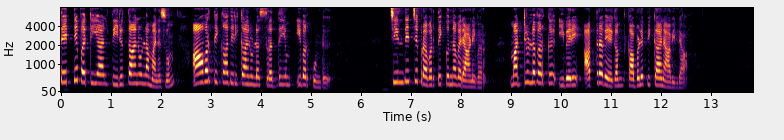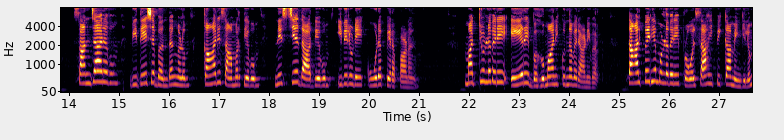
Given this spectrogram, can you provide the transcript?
തെറ്റ് പറ്റിയാൽ തിരുത്താനുള്ള മനസ്സും ആവർത്തിക്കാതിരിക്കാനുള്ള ശ്രദ്ധയും ഇവർക്കുണ്ട്. ചിന്തിച്ച് പ്രവർത്തിക്കുന്നവരാണിവർ. മറ്റുള്ളവർക്ക് ഇവരെ അത്ര വേഗം കബളിപ്പിക്കാനാവില്ല. സഞ്ചാരവും വിദേശ ബന്ധങ്ങളും കാര്യസാമർഥ്യവും നിശ്ചയദാർഢ്യവും ഇവരുടെ കൂടപ്പിറപ്പാണ്. മറ്റുള്ളവരെ ഏറെ ബഹുമാനിക്കുന്നവരാണിവർ. താൽപ്പര്യമുള്ളവരെ പ്രോത്സാഹിപ്പിക്കാമെങ്കിലും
